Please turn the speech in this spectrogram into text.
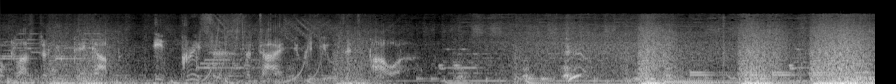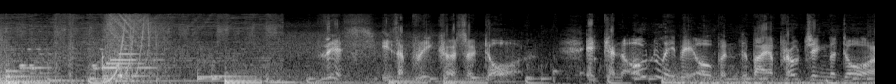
Cluster you pick up increases the time you can use its power. This is a precursor door. It can only be opened by approaching the door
